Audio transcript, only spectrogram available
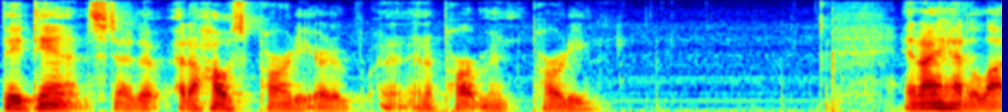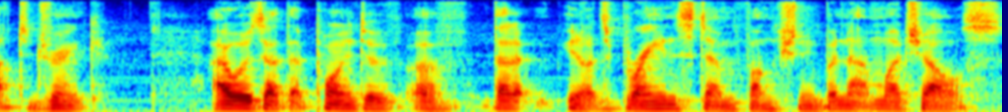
they danced at a, at a house party or an apartment party. And I had a lot to drink. I was at that point of, of that, you know, it's brainstem functioning, but not much else.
